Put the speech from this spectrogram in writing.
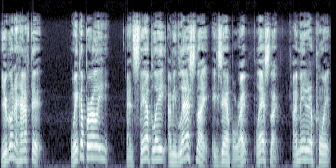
you're going to have to wake up early and stay up late. I mean, last night, example, right? Last night, I made it a point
